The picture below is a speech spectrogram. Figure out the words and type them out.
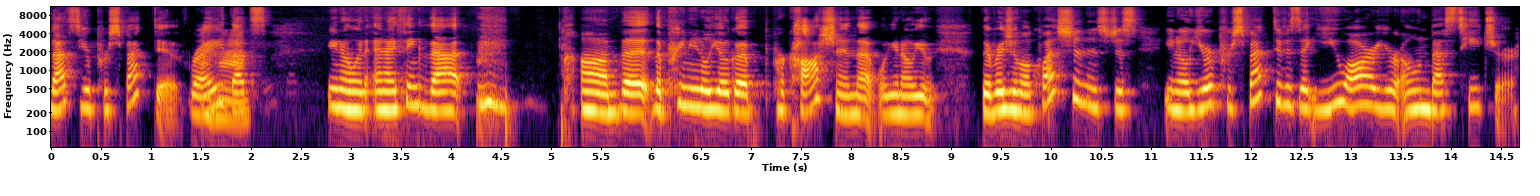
That's your perspective, right? Mm-hmm. That's, you know, and and I think that, um, the the prenatal yoga precaution that you know you, the original question is just you know, your perspective is that you are your own best teacher.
